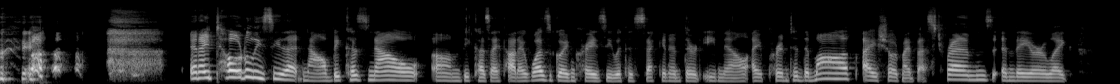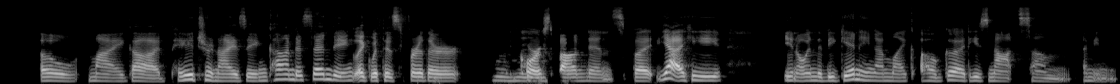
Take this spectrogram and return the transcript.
and I totally see that now because now, um, because I thought I was going crazy with his second and third email, I printed them off. I showed my best friends, and they are like, "Oh my god, patronizing, condescending!" Like with his further Mhm. correspondence. But yeah, he, you know, in the beginning, I'm like, "Oh, good, he's not some." I mean,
